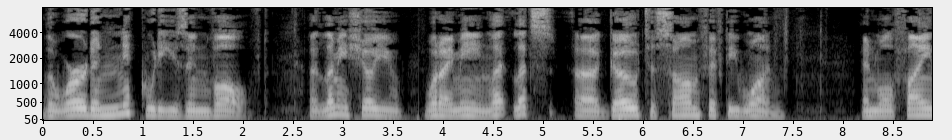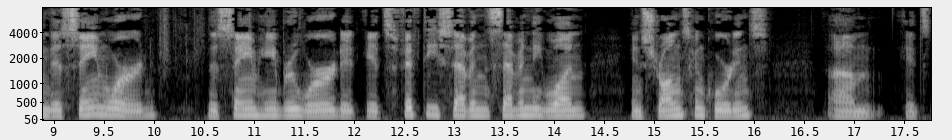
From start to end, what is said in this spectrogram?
the word iniquities involved. Uh, let me show you what I mean. Let, let's uh, go to Psalm 51 and we'll find this same word, this same Hebrew word. It, it's 5771 in Strong's Concordance. Um, it's,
